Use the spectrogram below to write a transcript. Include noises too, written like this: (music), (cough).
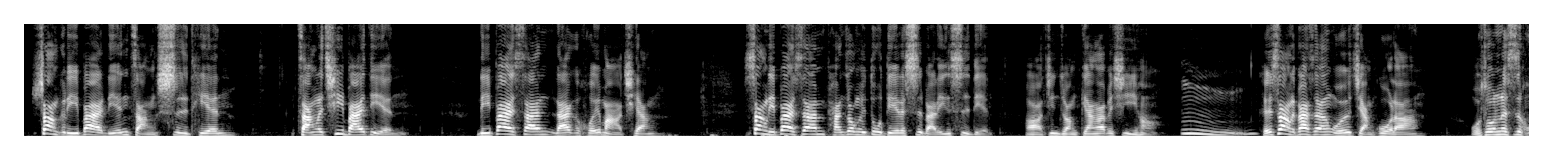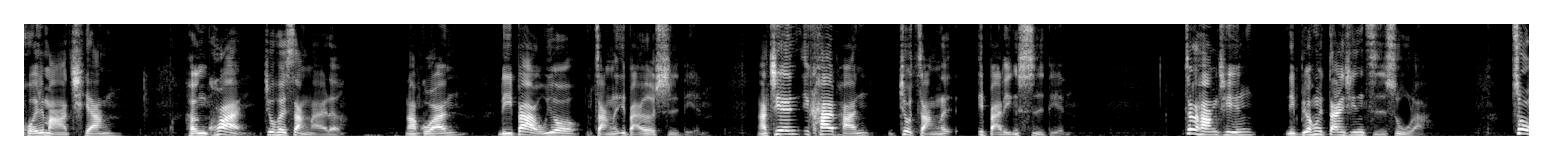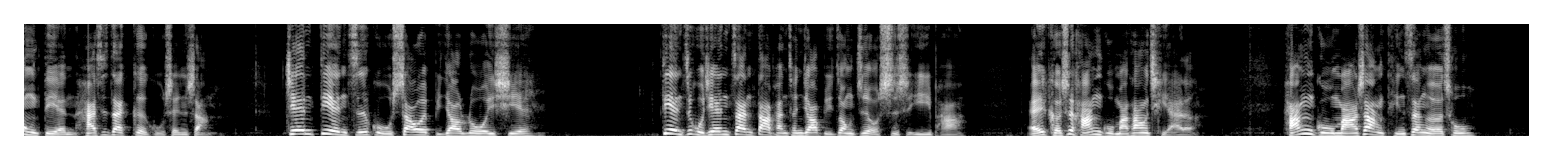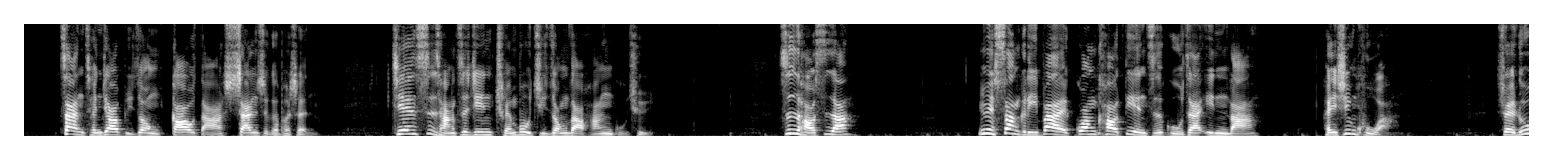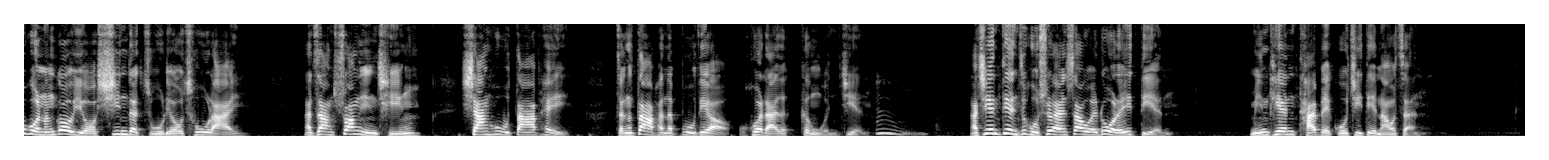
上个礼拜连涨四天，涨了七百点，礼拜三来个回马枪。上礼拜三盘中一度跌了四百零四点啊，金装刚刚被戏哈。嗯。可是上礼拜三我就讲过啦，我说那是回马枪，很快就会上来了。那果然礼拜五又涨了一百二十点，那今天一开盘就涨了一百零四点。这个行情你不用会担心指数啦，重点还是在个股身上。今天电子股稍微比较弱一些。电子股今天占大盘成交比重只有四十一趴，哎，可是航股马上又起来了，航股马上挺身而出，占成交比重高达三十个 percent。今天市场资金全部集中到航股去，这是好事啊，因为上个礼拜光靠电子股在硬拉，很辛苦啊，所以如果能够有新的主流出来，那这样双引擎相互搭配。整个大盘的步调会来的更稳健。嗯，那今天电子股虽然稍微弱了一点，明天台北国际电脑展，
